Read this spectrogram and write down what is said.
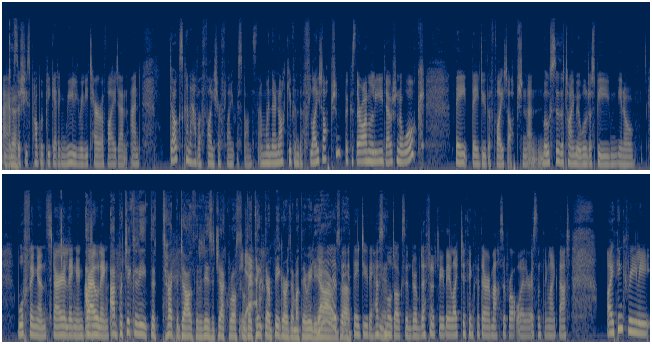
Um, Okay. So she's probably getting really, really terrified, and and. Dogs kind of have a fight or flight response, and when they're not given the flight option because they're on a lead out on a walk, they they do the fight option, and most of the time it will just be you know woofing and snarling and growling. And, and particularly the type of dog that it is, a Jack Russell, they think they're bigger than what they really are as they, well. they do. They have Yeah. small dog syndrome. Definitely, they like to think that they're a massive Rottweiler or something like that. I think really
